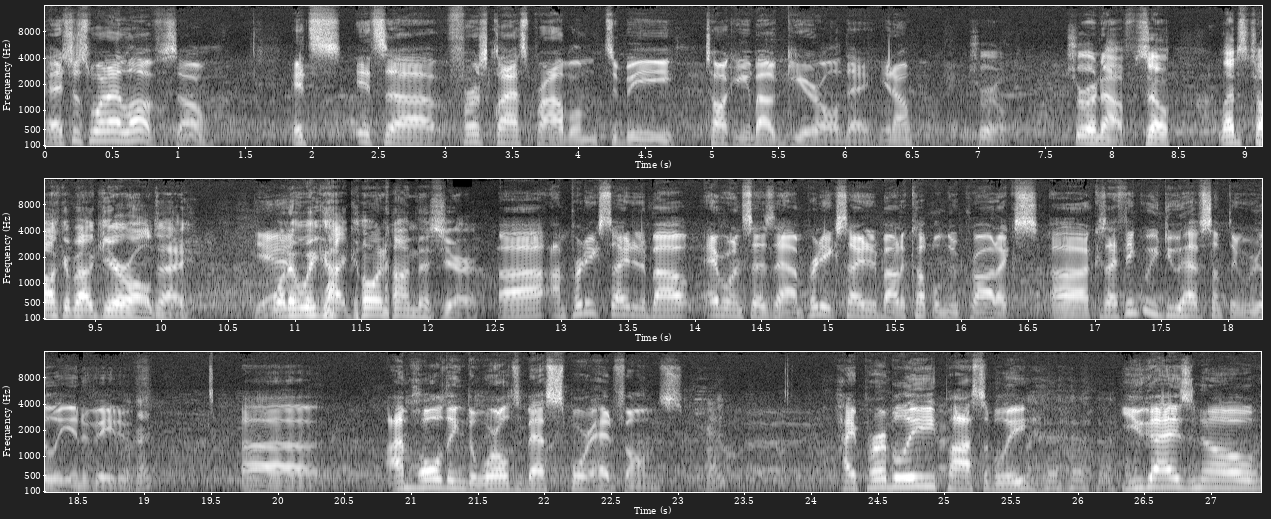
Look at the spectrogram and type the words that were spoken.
It's just what I love. So it's it's a first class problem to be talking about gear all day, you know? True. True enough. So let's talk about gear all day. Yeah. What have we got going on this year? Uh, I'm pretty excited about. Everyone says that. I'm pretty excited about a couple new products because uh, I think we do have something really innovative. Okay. Uh, I'm holding the world's best sport headphones. Okay. Hyperbole, possibly. you guys know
